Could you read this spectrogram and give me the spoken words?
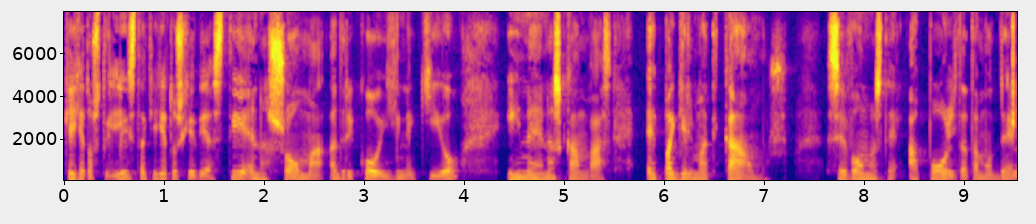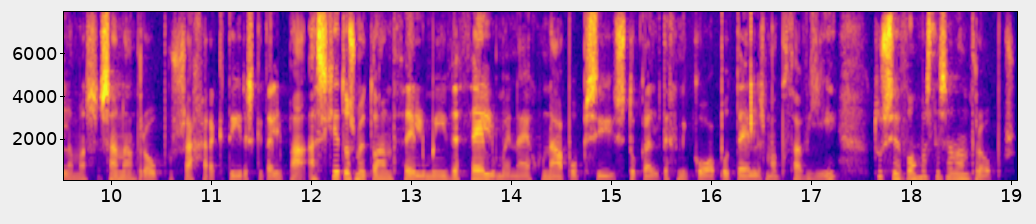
και για το στυλίστα και για το σχεδιαστή ένα σώμα αντρικό ή γυναικείο είναι ένας καμβάς. Επαγγελματικά όμως. Σεβόμαστε απόλυτα τα μοντέλα μας σαν ανθρώπους, σαν χαρακτήρες κτλ. Ασχέτως με το αν θέλουμε ή δεν θέλουμε να έχουν άποψη στο καλλιτεχνικό αποτέλεσμα που θα βγει, τους σεβόμαστε σαν ανθρώπους.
